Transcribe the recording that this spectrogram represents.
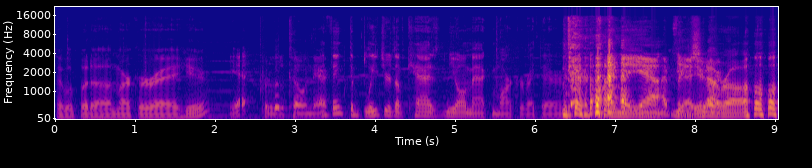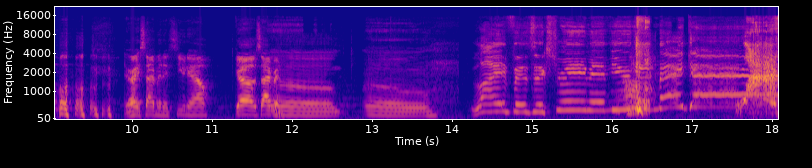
So we'll put a marker right here. Yeah, put a little cone there. I think the bleachers of Kaz Yalmac marker right there. I mean, Yeah, I'm pretty yeah, sure. you're not wrong. All right, Simon, it's you now. Go, Simon. um, oh. Life is extreme if you can make it! Yeah!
